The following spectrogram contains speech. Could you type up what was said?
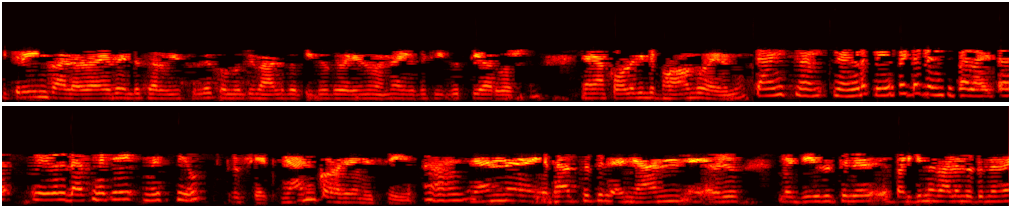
ഇത്രയും കാലം അതായത് എന്റെ സർവീസിൽ തൊണ്ണൂറ്റി നാല് തൊട്ട് ഇരുപത് വരെ എന്ന് പറഞ്ഞാൽ ഏകദേശം ഇരുപത്തിയാറ് വർഷം ഞാൻ ആ കോളേജിന്റെ ഭാഗമായിരുന്നു. താങ്ക്സ് മാം ഞങ്ങളുടെ പ്രിയപ്പെട്ട പ്രിൻസിപ്പലായിട്ട് ഡെഫിനറ്റ്ലി മിസ് ചെയ്യും തീർച്ചയായിട്ടും. ഞാനും കോളേജിനെ മിസ് ചെയ്യും. ഞാൻ യഥാർത്ഥത്തിൽ ഞാൻ ഒരു ജീവിതത്തിൽ പഠിക്കുന്ന കാലം തൊട്ട് തന്നെ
